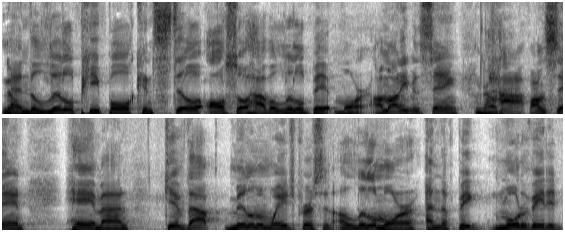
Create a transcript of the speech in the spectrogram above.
No. and the little people can still also have a little bit more? I'm not even saying No. half. I'm saying, hey man, give that minimum wage person a little more, and the big motivated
